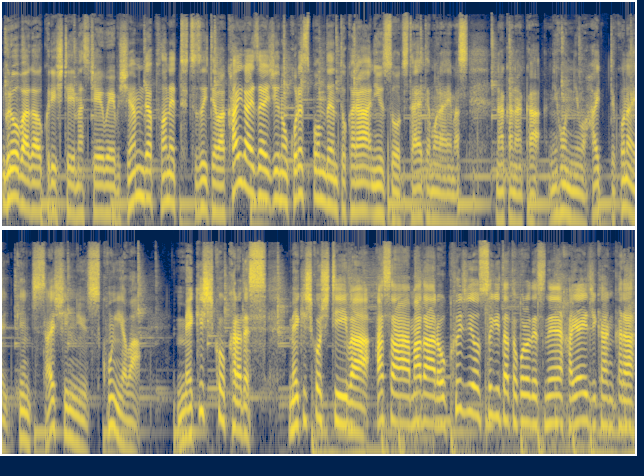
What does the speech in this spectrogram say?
グローバーがお送りしています。J-Wave シアム・ダ・プラネット続いては海外在住のコレスポンデントからニュースを伝えてもらいます。なかなか日本には入ってこない現地最新ニュース。今夜はメキシコからです。メキシコシティは朝まだ6時を過ぎたところですね。早い時間から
